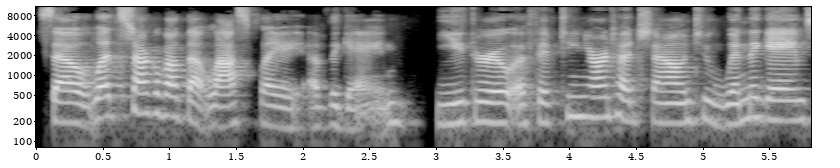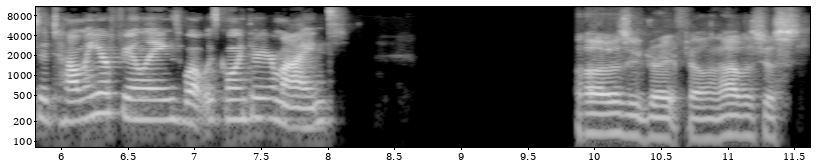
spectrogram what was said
So let's talk about that last play of the game. You threw a 15 yard touchdown to win the game. So tell me your feelings. What was going through your mind? Oh, it was a great feeling. I was just,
